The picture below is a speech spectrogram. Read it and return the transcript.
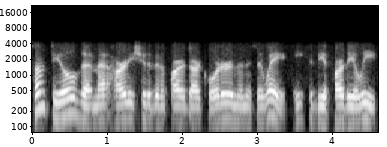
Some feel that Matt Hardy should have been a part of Dark Order, and then they say, wait, he could be a part of the Elite.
